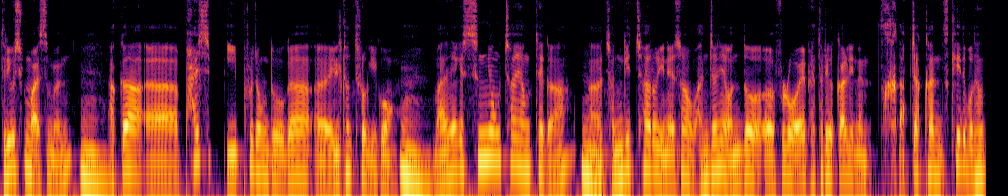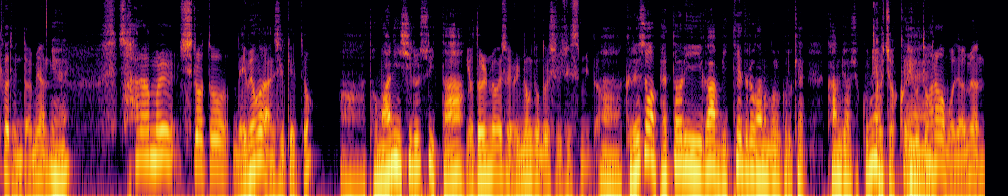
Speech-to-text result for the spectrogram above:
드리고 싶은 말씀은 음. 아까 82% 아, 정도가 1톤 어, 트럭이고 음. 만약에 승용차 형태가 음. 어, 전기차로 인해서 완전히 under floor에 배터리가 깔리는 납작한 스케이트보드 형태가 된다면 예. 사람을 실어도 4명은 안 실겠죠? 아, 더 많이 실을 수 있다. 8명에서 10명 정도 실을 수 있습니다. 아, 그래서 배터리가 밑에 들어가는 걸 그렇게 강조하셨군요. 그렇죠. 그리고 네. 또 하나가 뭐냐면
